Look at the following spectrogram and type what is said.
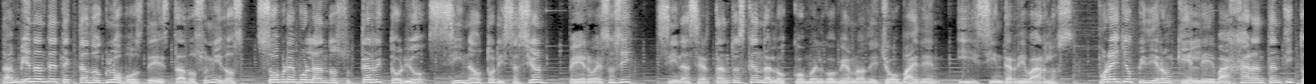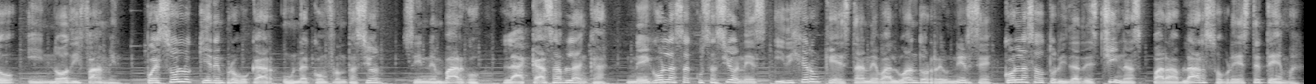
también han detectado globos de Estados Unidos sobrevolando su territorio sin autorización, pero eso sí, sin hacer tanto escándalo como el gobierno de Joe Biden y sin derribarlos. Por ello pidieron que le bajaran tantito y no difamen pues solo quieren provocar una confrontación. Sin embargo, la Casa Blanca negó las acusaciones y dijeron que están evaluando reunirse con las autoridades chinas para hablar sobre este tema.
